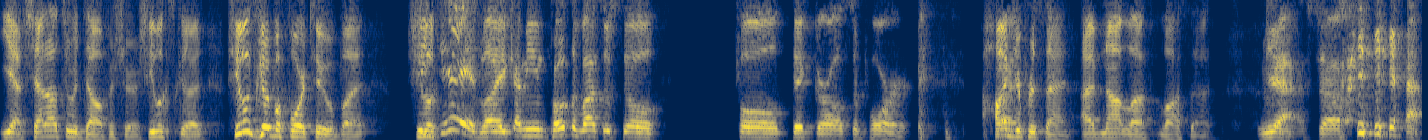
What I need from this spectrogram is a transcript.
yeah, shout out to Adele for sure. She looks good. She looked good before too, but she, She looks did. Like, I mean, both of us are still full thick girl support. hundred percent. I've not left, lost that. Yeah. So yeah,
